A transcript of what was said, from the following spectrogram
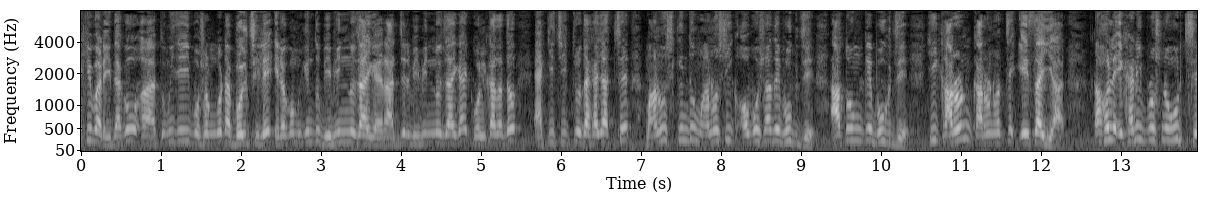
একেবারেই। দেখো তুমি যে এই প্রসঙ্গটা বলছিলে, এরকম কিন্তু বিভিন্ন জায়গায়, রাজ্যের বিভিন্ন জায়গায়, কলকাতাতেও একই চিত্র দেখা যাচ্ছে। মানুষ কিন্তু মানসিক অবসাদে ভুগছে, আতঙ্কে ভুগছে। কি কারণ? কারণ হচ্ছে এসআইআর। তাহলে এখানেই প্রশ্ন উঠছে,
